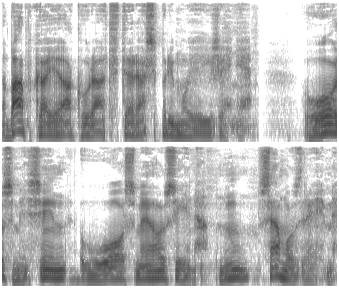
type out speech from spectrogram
Babka je akurát teraz pri mojej žene. 8. syn 8. syna. Hm, samozrejme.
